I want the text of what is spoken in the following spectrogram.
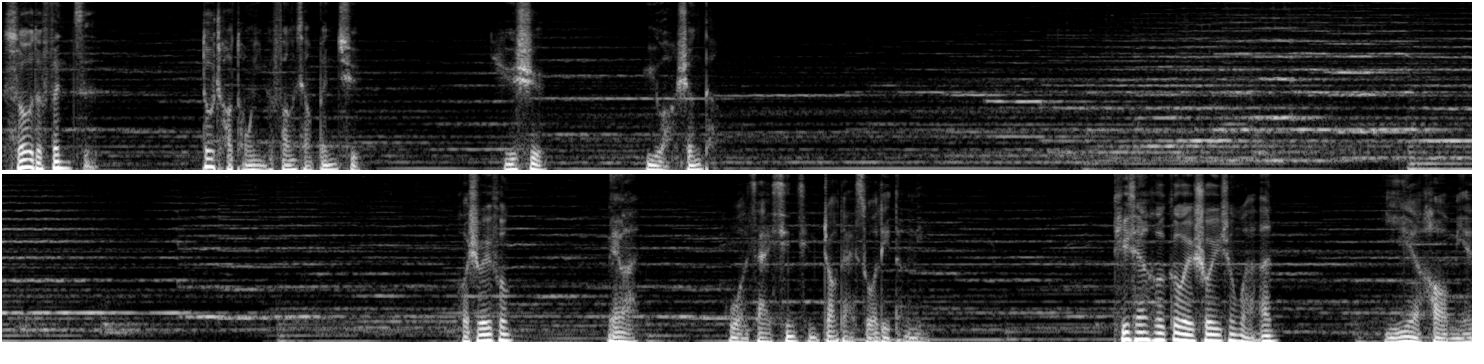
所有的分子都朝同一个方向奔去，于是欲望升腾。我是微风，每晚我在心情招待所里等你。提前和各位说一声晚安，一夜好眠。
